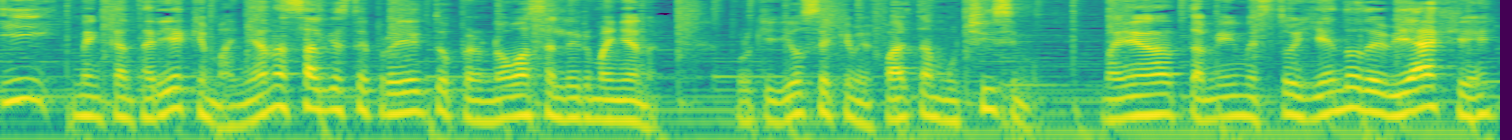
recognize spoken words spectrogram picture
y me encantaría que mañana salga este proyecto, pero no va a salir mañana, porque yo sé que me falta muchísimo. Mañana también me estoy yendo de viaje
